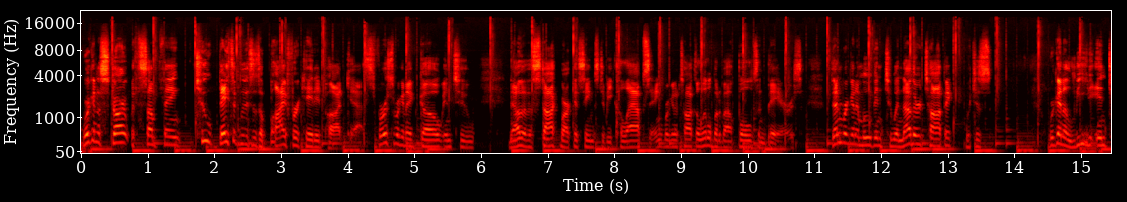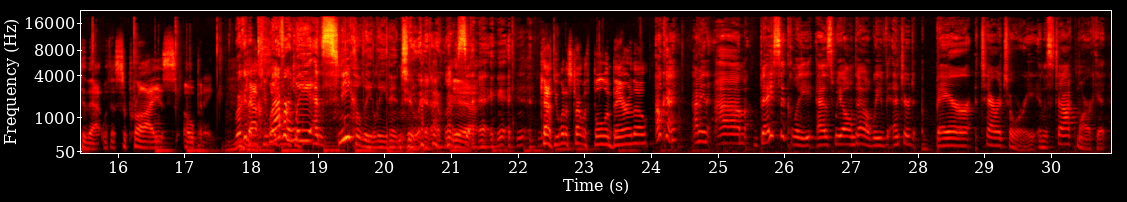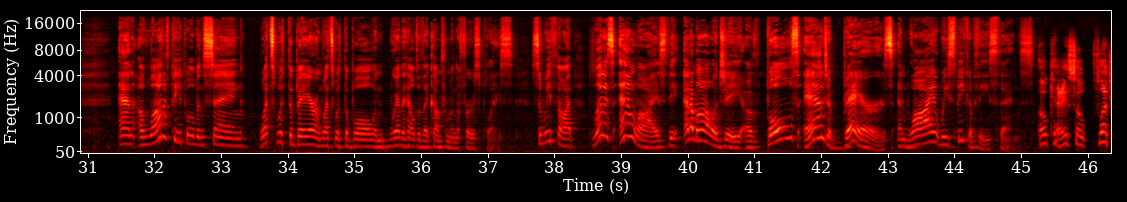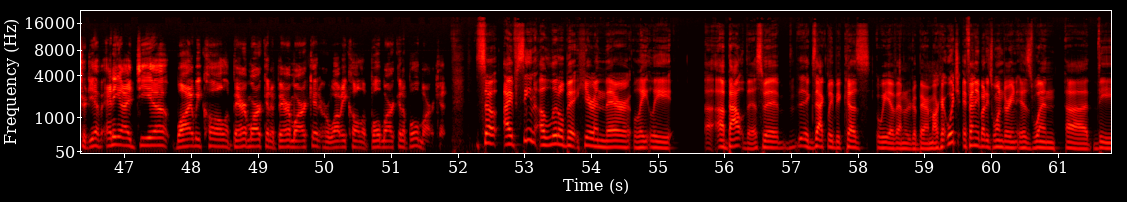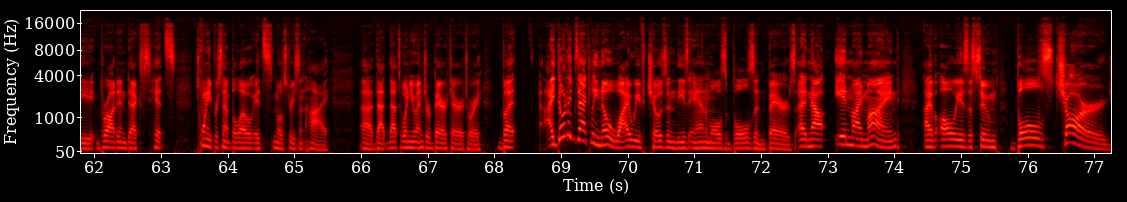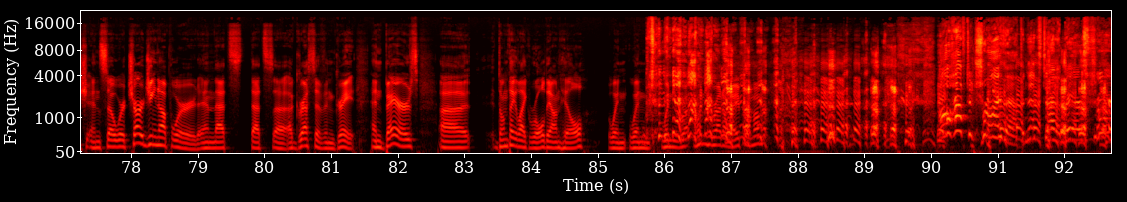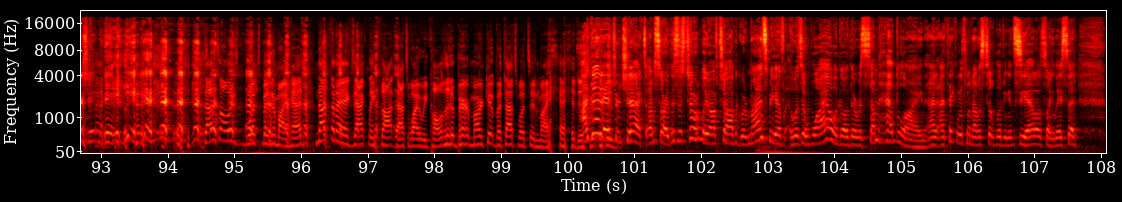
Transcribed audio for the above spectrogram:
We're going to start with something two basically this is a bifurcated podcast. First we're going to go into now that the stock market seems to be collapsing, we're going to talk a little bit about bulls and bears. Then we're going to move into another topic which is we're going to lead into that with a surprise opening. We're going to cleverly to... and sneakily lead into it, I want to yeah. say. Kath, do you want to start with bull and bear, though? Okay. I mean, um, basically, as we all know, we've entered bear territory in the stock market. And a lot of people have been saying, what's with the bear and what's with the bull, and where the hell did they come from in the first place? So we thought, let us analyze the etymology of bulls and bears and why we speak of these things. Okay, so Fletcher, do you have any idea why we call a bear market a bear market or why we call a bull market a bull market? So I've seen a little bit here and there lately uh, about this uh, exactly because we have entered a bear market, which, if anybody's wondering, is when uh, the broad index hits 20% below its most recent high. Uh, that that's when you enter bear territory. But I don't exactly know why we've chosen these animals, bulls and bears. Uh, now, in my mind, I've always assumed bulls charge, and so we're charging upward, and that's that's uh, aggressive and great. And bears, uh, don't they like roll downhill when when when you when you run away from them. I'll have to try that the next time a bear's charging me. that's always what's been in my head. Not that I exactly thought that's why we called it a bear market, but that's what's in my head. Is, I got to interject. I'm sorry, this is totally off topic. It reminds me of it was a while ago. There was some headline, I think it was when I was still living in Seattle. Something they said,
